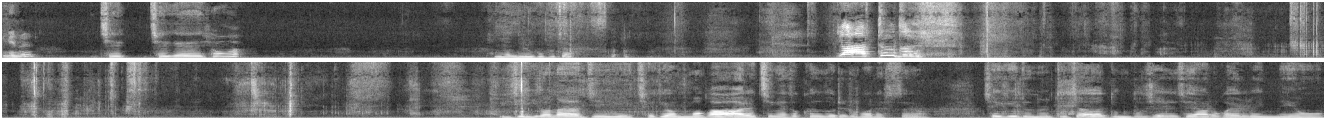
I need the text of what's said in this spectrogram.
얘는? 잭, 잭의 형아? 한번 읽어보자. 야, 저들. 이제 일어나야지. 잭의 엄마가 아래층에서 큰 소리로 말했어요. 잭이 눈을 뜨자 눈부신 새하루가 열려있네요.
